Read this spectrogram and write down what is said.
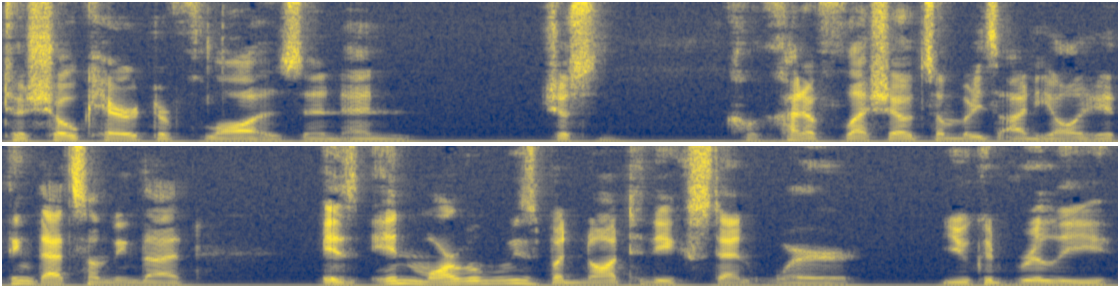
to show character flaws and and just kind of flesh out somebody's ideology i think that's something that is in marvel movies but not to the extent where you could really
